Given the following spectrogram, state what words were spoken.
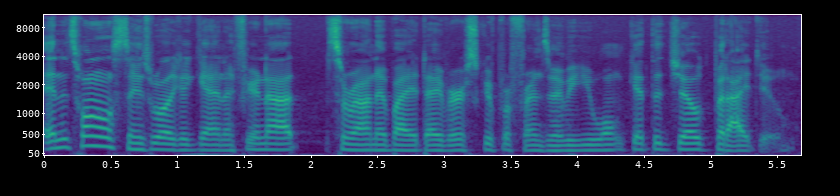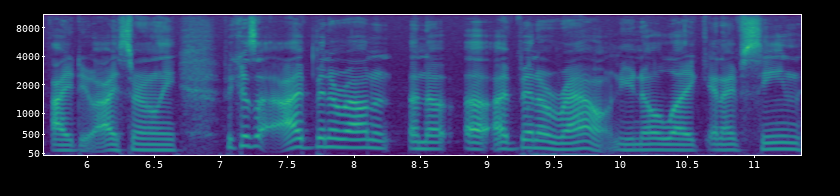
and it's one of those things where like again if you're not surrounded by a diverse group of friends maybe you won't get the joke but i do. I do. I certainly because i've been around and uh, i've been around you know like and i've seen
